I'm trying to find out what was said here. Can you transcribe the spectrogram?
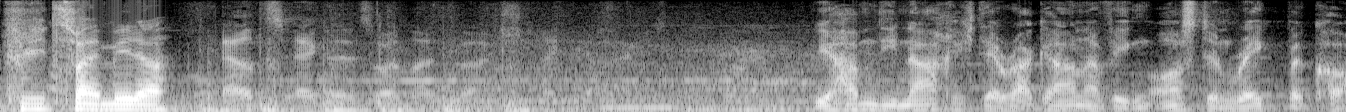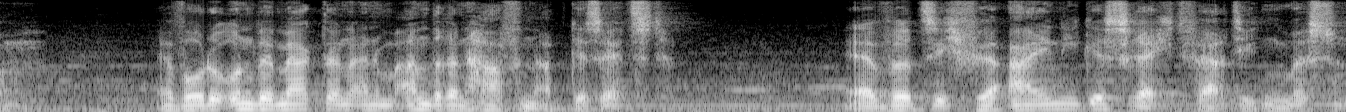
Für die zwei Meter. Erzengel soll mal für ein. Wir haben die Nachricht der Ragana wegen Austin Rake bekommen. Er wurde unbemerkt an einem anderen Hafen abgesetzt. Er wird sich für einiges rechtfertigen müssen.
